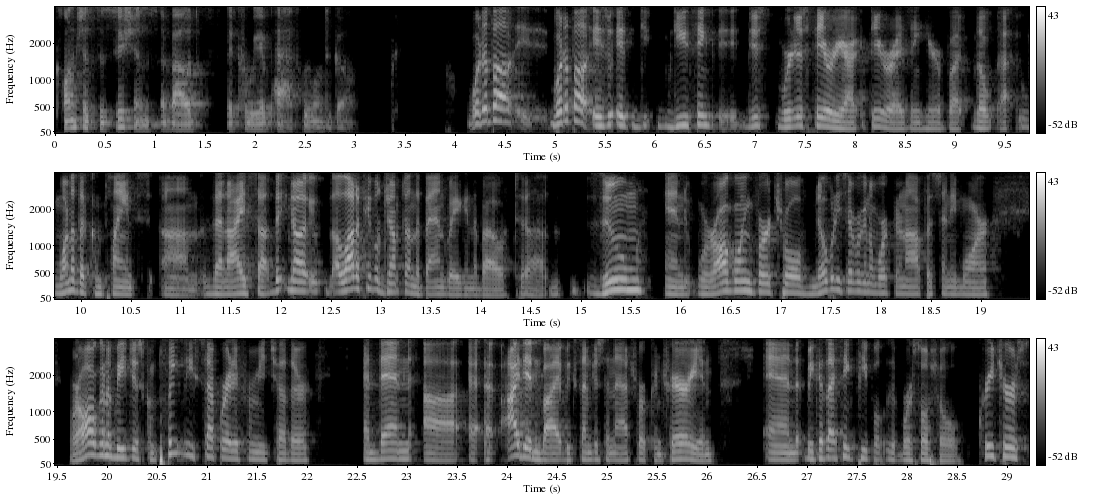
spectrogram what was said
conscious decisions about the career path we want to go. What about what about is it? Do you think just we're just theory theorizing here? But the uh, one of the complaints um, that I saw, that, you know, a lot of people jumped on the bandwagon about uh, Zoom, and we're all going virtual. Nobody's ever going to work in an office anymore. We're all going to be just completely separated from each other. And then uh, I didn't buy it because I'm just a natural contrarian and because I think people we're social creatures,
